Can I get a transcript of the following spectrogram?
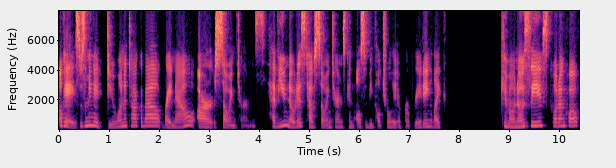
Okay, so something I do want to talk about right now are sewing terms. Have you noticed how sewing terms can also be culturally appropriating, like kimono sleeves, quote unquote?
